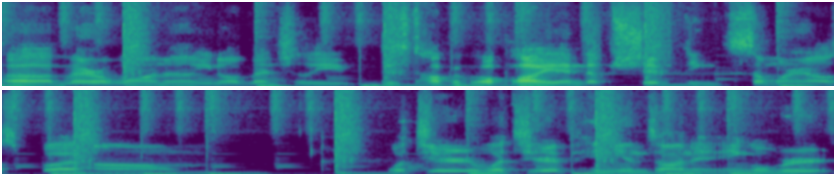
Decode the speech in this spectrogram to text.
uh, marijuana. You know, eventually this topic will probably end up shifting somewhere else. But um, what's your what's your opinions on it, Engelbert?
